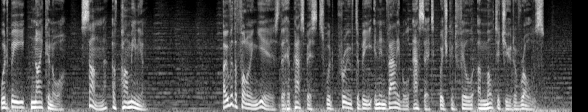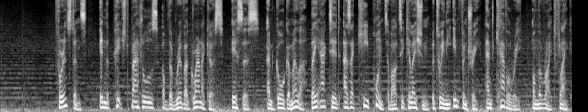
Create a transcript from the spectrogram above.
would be Nicanor, son of Parmenion. Over the following years, the Hypaspists would prove to be an invaluable asset which could fill a multitude of roles. For instance, in the pitched battles of the river Granicus, Issus, and Gaugamela, they acted as a key point of articulation between the infantry and cavalry on the right flank.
